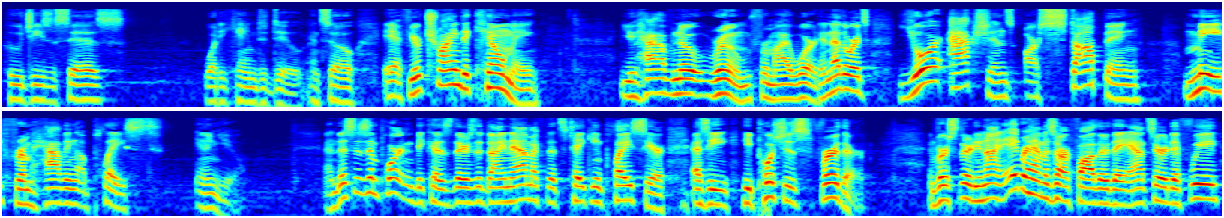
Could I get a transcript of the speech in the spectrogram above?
Who Jesus is, what he came to do. And so, if you're trying to kill me, you have no room for my word. In other words, your actions are stopping me from having a place in you. And this is important because there's a dynamic that's taking place here as he, he pushes further. In verse 39, Abraham is our father, they answered. If we,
